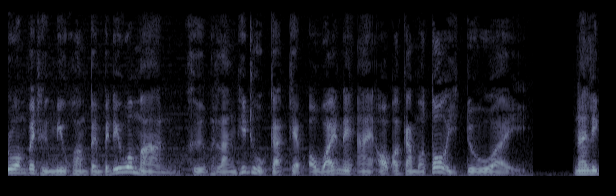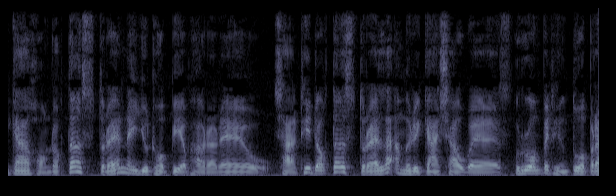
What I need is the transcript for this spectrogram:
รวมไปถึงมีความเป็นไปได้ว่ามันคือพลังที่ถูกกักเก็บเอาไว้ใน Eye of Agamotto อีกด้วย นาฬิกาของดรสเตรนในยูโทเปียพาราเรลฉากที่ดรสเตรนและอเมริกาชาเวส รวมไปถึงตัวแปร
